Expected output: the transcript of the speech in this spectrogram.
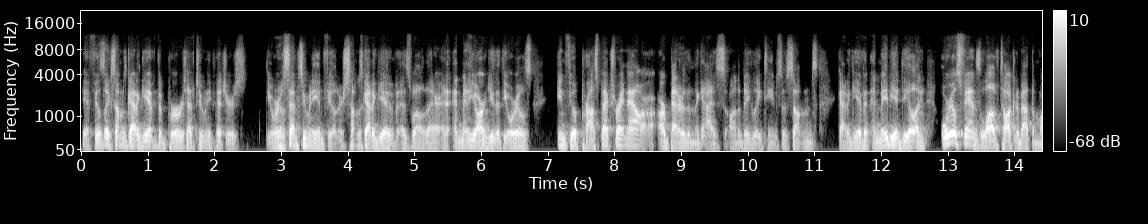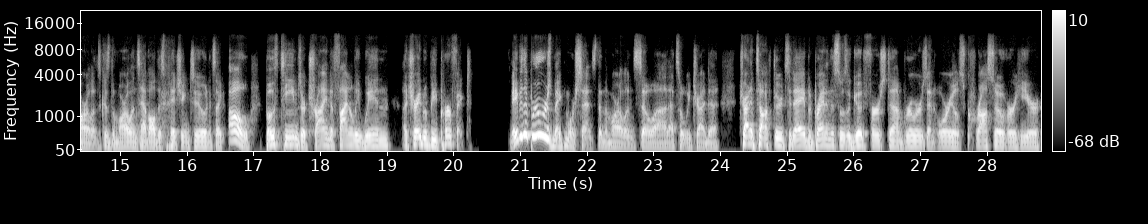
Yeah, it feels like something's got to give. The Brewers have too many pitchers. The Orioles have too many infielders. Something's got to give as well there. And, and, many argue that the Orioles infield prospects right now are, are, better than the guys on the big league team. So something's got to give and, and maybe a deal. And Orioles fans love talking about the Marlins because the Marlins have all this pitching too. And it's like, oh, both teams are trying to finally win. A trade would be perfect. Maybe the Brewers make more sense than the Marlins. So uh, that's what we tried to try to talk through today. But Brandon, this was a good first uh, Brewers and Orioles crossover here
